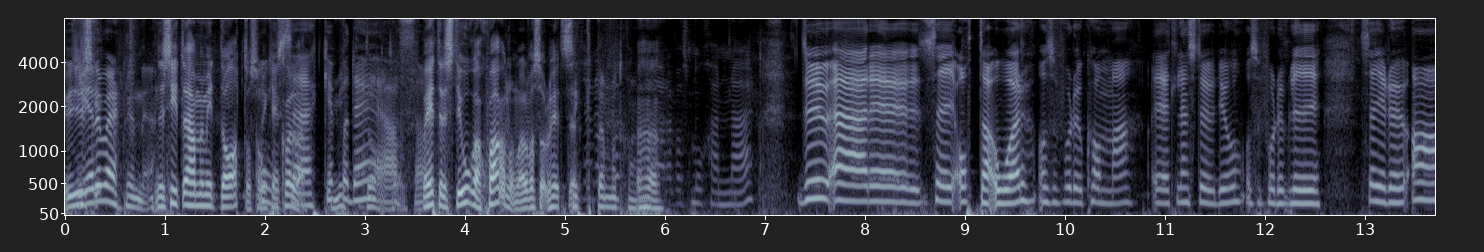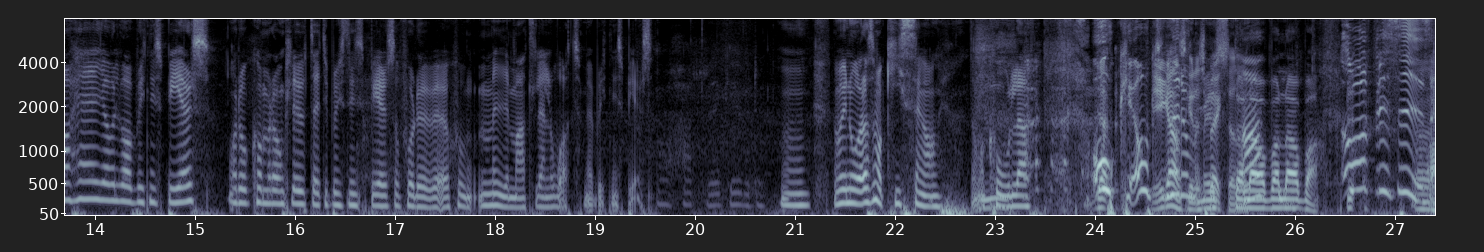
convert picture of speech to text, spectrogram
Är det verkligen det? Nu sitter jag här med mitt dator så ni kan kolla. Osäker på det alltså. Vad heter det, Stora Stjärnorna eller vad sa du hette? Sikta mot stjärnorna. Är. Du är, eh, säg åtta år, och så får du komma eh, till en studio, och så får du bli, säger du ah, hej jag vill vara Britney Spears, och då kommer de klä ut dig till Britney Spears, och får du eh, sjung, mima till en låt med Britney Spears. Herregud. Mm. Det var ju några som var Kiss en gång, de var coola. Och, och! Det är när ganska de- respekt Mr alltså. Lava Lava. Ja precis! Ja,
